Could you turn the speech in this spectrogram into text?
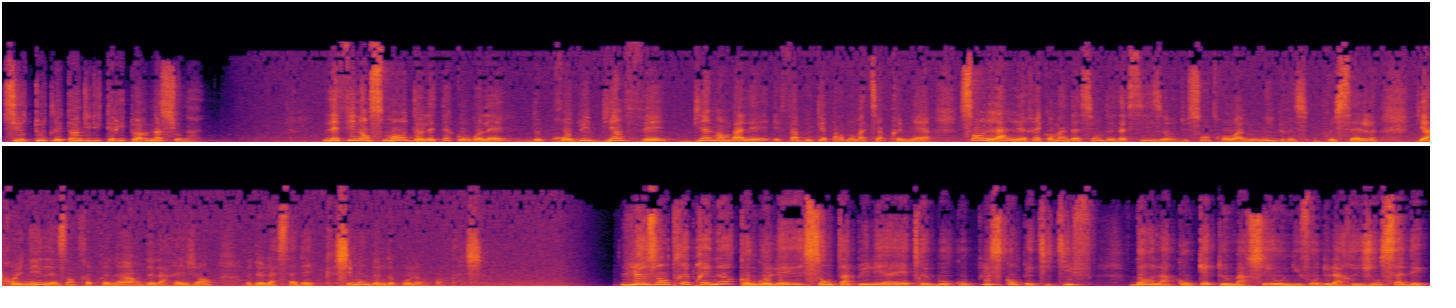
sur toute l'étendue du territoire national. Les financements de l'État congolais de produits bien faits, bien emballés et fabriqués par nos matières premières sont là les recommandations de l'assise du Centre Wallonie-Bruxelles qui a réuni les entrepreneurs de la région de la SADEC. Chimène Dondo le reportage. Les entrepreneurs congolais sont appelés à être beaucoup plus compétitifs dans la conquête de marché au niveau de la région SADEC.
